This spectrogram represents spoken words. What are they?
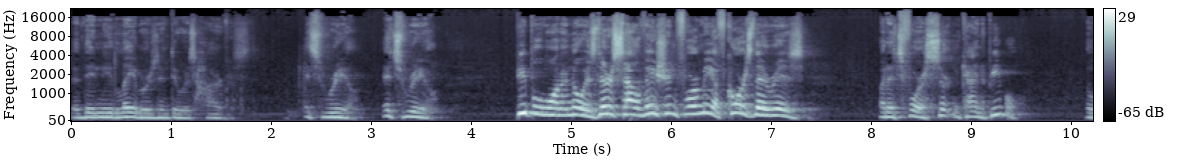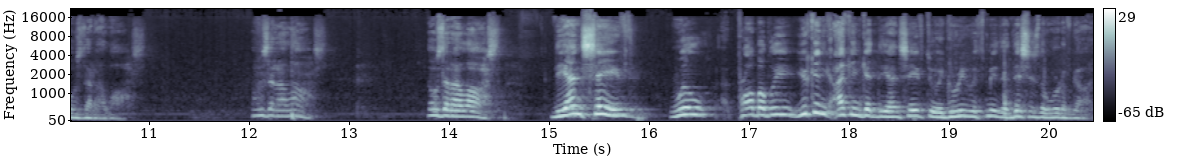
that they need laborers into his harvest, it's real. It's real. People want to know is there salvation for me? Of course there is but it's for a certain kind of people those that are lost. Those that are lost. Those that are lost. The unsaved will probably, you can, I can get the unsaved to agree with me that this is the Word of God.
